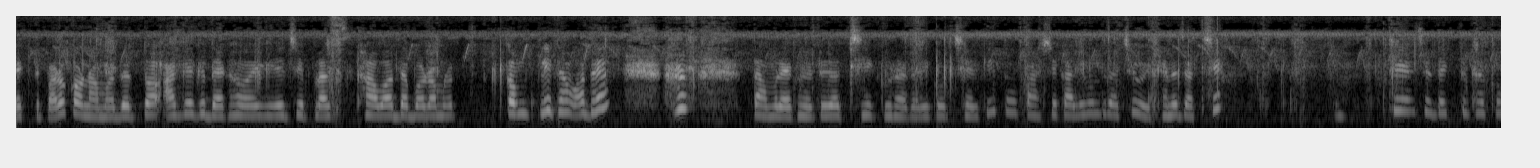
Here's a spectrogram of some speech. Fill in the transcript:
দেখতে পারো, কারণ আমাদের তো আগে আগে দেখা হয়ে গিয়েছে প্লাস খাওয়া দাবার আমরা কমপ্লিট আমাদের। তো আমরা এখন এটা যাচ্ছি, ঘোরাঘুরি করছি আর কি। তো পাশে কালী মন্দির আছে, ওইখানে যাচ্ছি। ঠিক আছে, দেখতে থাকো।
